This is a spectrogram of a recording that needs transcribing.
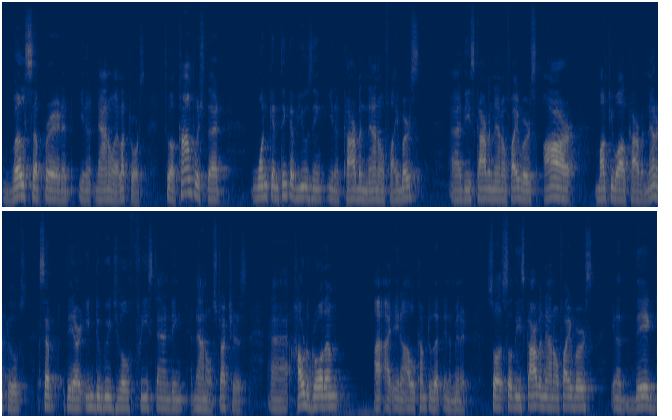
well separated you know, nano electrodes. To accomplish that, one can think of using you know, carbon nanofibers. Uh, these carbon nanofibers are multi-wall carbon nanotubes, except they are individual freestanding nanostructures. Uh, how to grow them, I, I, you know, I will come to that in a minute. So, so these carbon nanofibers you know, they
